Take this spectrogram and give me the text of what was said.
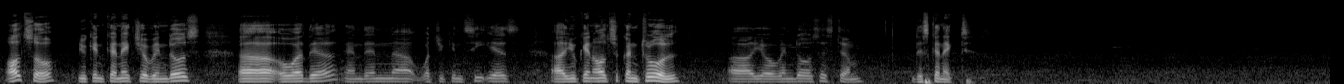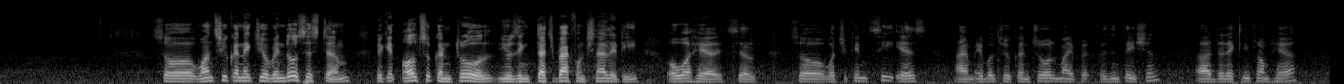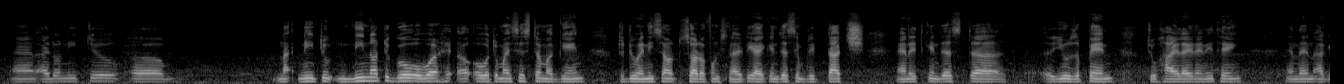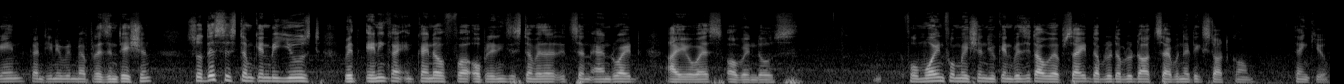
Also, you can connect your windows uh, over there and then uh, what you can see is uh, you can also control uh, your window system disconnect. So once you connect your Windows system, you can also control using touchback functionality over here itself. So what you can see is I'm able to control my pre presentation uh, directly from here and I don't need to um, need to need not to go over uh, over to my system again to do any sort, sort of functionality. I can just simply touch and it can just uh, use a pen to highlight anything and then again continue with my presentation. So this system can be used with any ki kind of uh, operating system whether it's an Android, iOS or Windows. For more information you can visit our website www.cybernetyx.com. Thank you.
